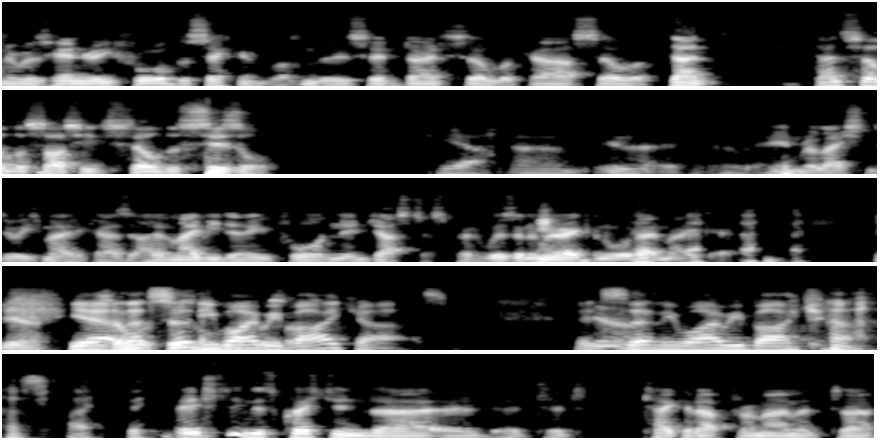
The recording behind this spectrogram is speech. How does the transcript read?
It was Henry Ford II, wasn't it, who said, "Don't sell the car, sell it. Don't don't sell the sausage, sell the sizzle." Yeah. Um, you know, in relation to his motor cars, I may be doing Ford an injustice, but it was an American automaker. Yeah. Yeah, that's certainly why we buy cars. It's yeah. certainly why we buy cars. I think. Interesting. This question uh, to take it up for a moment. Uh,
